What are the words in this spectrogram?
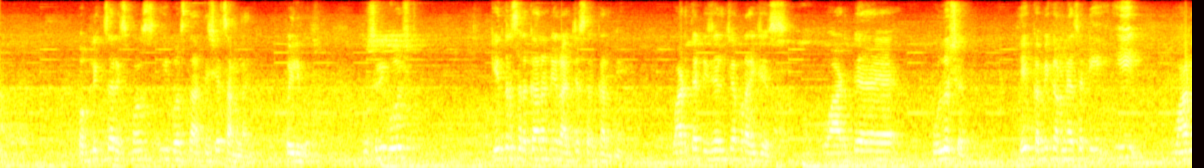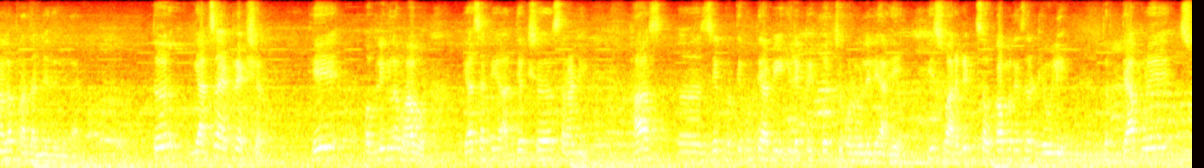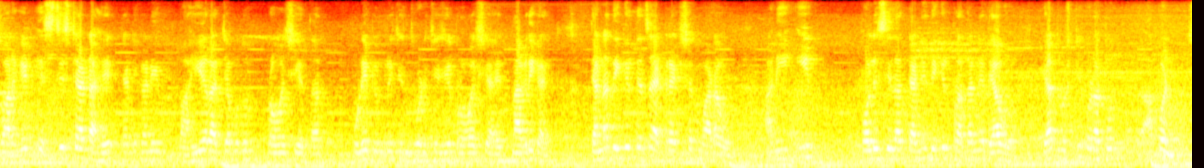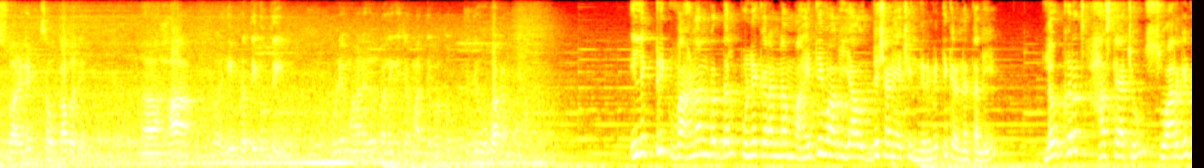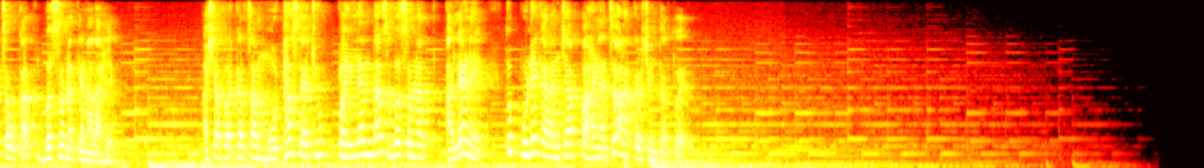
पब्लिकचा रिस्पॉन्स ई बसला अतिशय चांगला आहे पहिली गोष्ट. दुसरी गोष्ट केंद्र सरकार आणि राज्य सरकारने वाढत्या डिझेलच्या प्रायजेस वाढत्या पोल्युशन हे कमी करण्यासाठी ई वाहनाला प्राधान्य दिलेलं आहे. तर याचं ॲट्रॅक्शन हे पब्लिकला व्हावं यासाठी अध्यक्ष सरांनी हा जे प्रतिकृती आम्ही इलेक्ट्रिक बसची बनवलेली आहे ती स्वारगेट चौकामध्ये जर ठेवली तर त्यामुळे स्वारगेट एस टी स्टँड आहे. त्या ठिकाणी बाह्य राज्यामधून प्रवासी येतात. पुणे पिंपरी चिंचवडचे जे प्रवासी आहेत नागरिक आहेत त्यांना देखील त्याचं अट्रॅक्शन वाढावं आणि ई पॉलिसीला त्यांनी देखील प्राधान्य द्यावं. या दृष्टिकोनातून आपण स्वारगेट चौकामध्ये हा ही प्रतिकृती पुणे महानगरपालिकेच्या माध्यमातून तिथे उभा करणार आहोत. इलेक्ट्रिक वाहनांबद्दल पुणेकरांना माहिती व्हावी या उद्देशाने याची निर्मिती करण्यात आली. लवकरच हा स्टॅच्यू स्वारगेट चौकात बसवण्यात येणार आहे. अशा प्रकारचा मोठा स्टॅच्यू पहिल्यांदाच बसवण्यात आल्याने तो पुणेकरांच्या पाहण्याचं आकर्षण ठरतोय.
